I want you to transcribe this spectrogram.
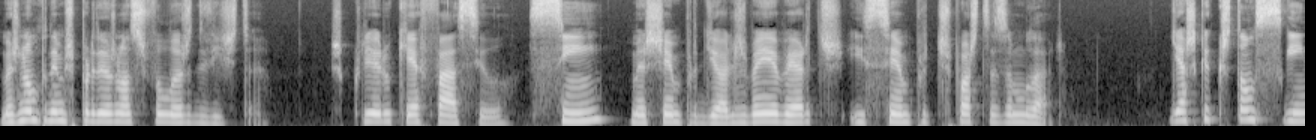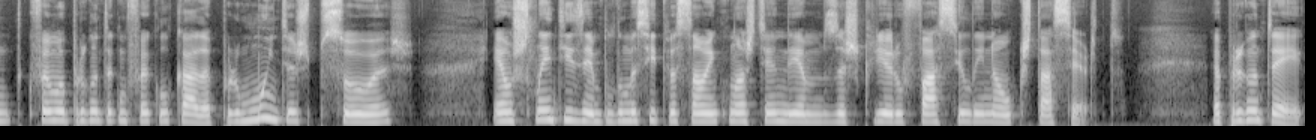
Mas não podemos perder os nossos valores de vista. Escolher o que é fácil, sim, mas sempre de olhos bem abertos e sempre dispostas a mudar. E acho que a questão seguinte, que foi uma pergunta que me foi colocada por muitas pessoas, é um excelente exemplo de uma situação em que nós tendemos a escolher o fácil e não o que está certo. A pergunta é:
